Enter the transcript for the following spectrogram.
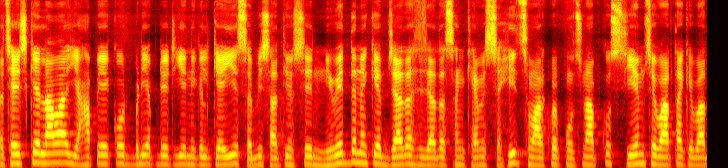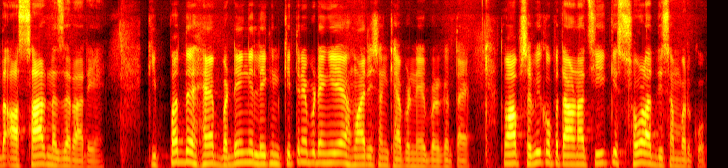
अच्छा इसके अलावा यहाँ पे एक और बड़ी अपडेट ये निकल के आई है। सभी साथियों से निवेदन है कि अब ज़्यादा से ज़्यादा संख्या में शहीद स्मारक पर पहुँचना आपको सीएम से वार्ता के बाद आसार नज़र आ रहे हैं कि पद है, बढ़ेंगे लेकिन कितने बढ़ेंगे हमारी संख्या पर निर्भर करता है। तो आप सभी को पता होना चाहिए कि सोलह दिसंबर को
